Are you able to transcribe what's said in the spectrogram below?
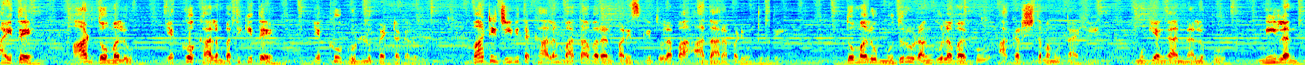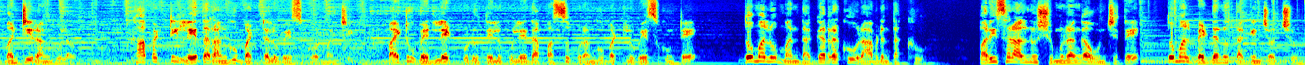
అయితే ఆడ్ దోమలు ఎక్కువ కాలం బతికితే ఎక్కువ గుడ్లు పెట్టగలవు. వాటి జీవితకాలం వాతావరణ పరిస్థితులపై ఆధారపడి ఉంటుంది. దోమలు ముదురు రంగుల వైపు ఆకర్షితమవుతాయి. ముఖ్యంగా నలుపు నీలన్ వంటి రంగులు. కాబట్టి లేత రంగు బట్టలు వేసుకోరు మంచి. బయట వెడ్లెట్పుడు తెలుపు లేదా పసుపు రంగు బట్టలు వేసుకుంటే దోమలు మన దగ్గరకు రావడం తక్కువ. పరిసరాలను శుభ్రంగా ఉంచితే దోమల బెడ్డను తగ్గించవచ్చు.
